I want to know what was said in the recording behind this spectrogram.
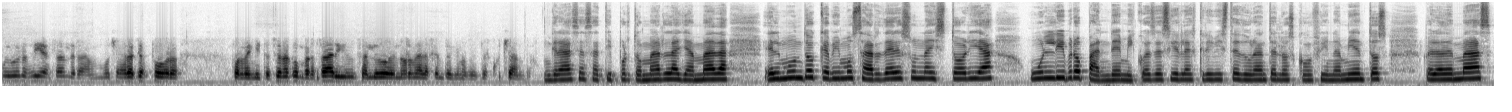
Muy buenos días, Sandra. Muchas gracias por por la invitación a conversar y un saludo enorme a la gente que nos está escuchando. Gracias a ti por tomar la llamada. El mundo que vimos arder es una historia, un libro pandémico, es decir, la escribiste durante los confinamientos, pero además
